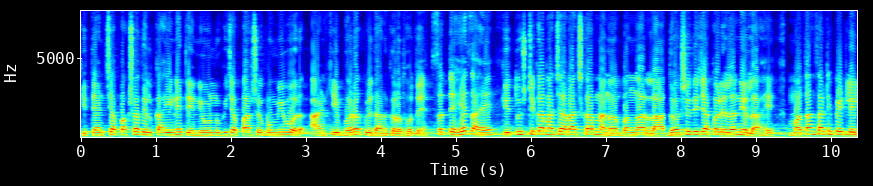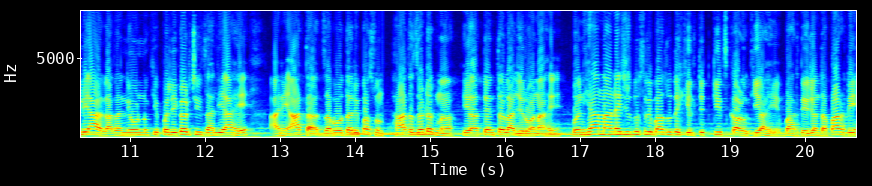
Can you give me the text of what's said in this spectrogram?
की त्यांच्या पक्षातील काही नेते निवडणुकीच्या पार्श्वभूमीवर आणखी भडक विधान करत होते? सत्य हेच आहे की तुष्टीकरणाच्या राजकारणानं बंगालला दहशतीच्या कडेला नेलं आहे. मतांसाठी पेटलेली आग आता निवडणुकी पलीकडची झाली आहे आणि आता जबाबदारीपासून हात झटकणं हे अत्यंत लाजिरवान आहे. पण ह्या नाण्याची दुसरी बाजू देखील देखील तितकीच काळोखी आहे. भारतीय जनता पार्टी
